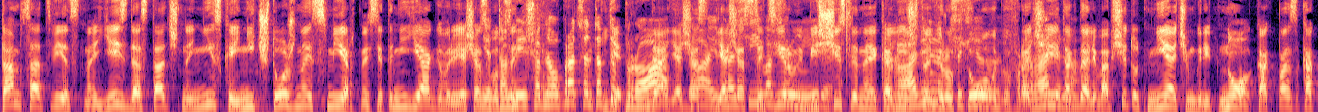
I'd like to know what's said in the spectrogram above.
Там, соответственно, есть достаточно низкая, ничтожная смертность. Это не я говорю, я сейчас Нет, вот... там ци- меньше одного процента, ты я- прав. Да, я сейчас, и я сейчас цитирую бесчисленное количество Правильно вирусологов, цитируешь, врачей и так правильно. далее. Вообще тут не о чем говорить. Но, как, как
